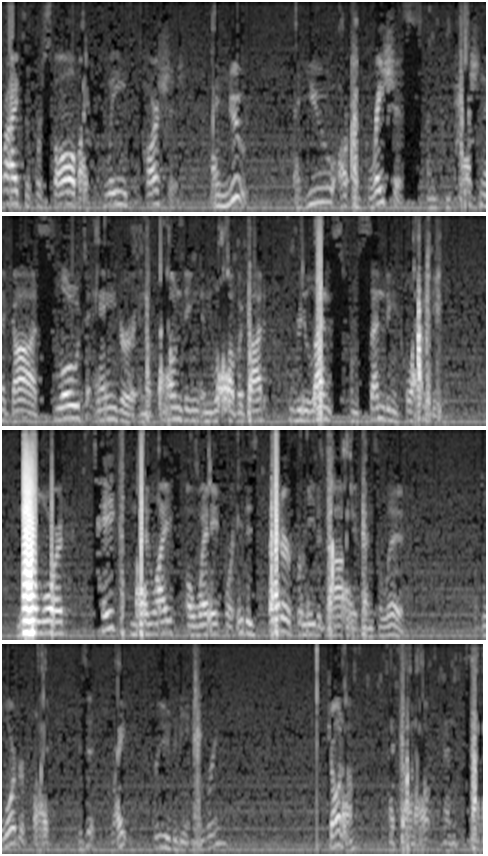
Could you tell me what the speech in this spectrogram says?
tried to forestall by fleeing to Tarshish. I knew that you are a gracious and compassionate God, slow to anger and abounding in love, a God who relents from sending calamity. Now, Lord, take my life away, for it is better for me to die than to live. But the Lord replied, Is it right for you to be angry? Jonah had gone out and sat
